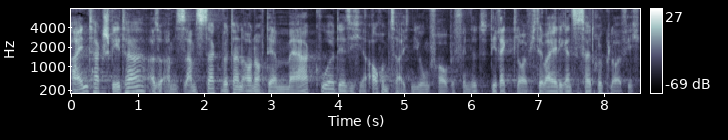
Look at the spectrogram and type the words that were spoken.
einen Tag später, also am Samstag, wird dann auch noch der Merkur, der sich auch im Zeichen Jungfrau befindet, direktläufig. Der war ja die ganze Zeit rückläufig.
